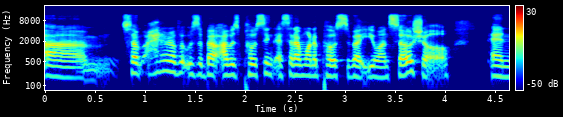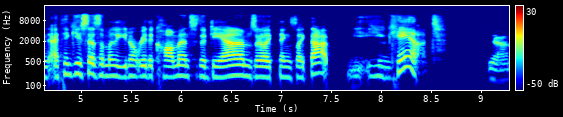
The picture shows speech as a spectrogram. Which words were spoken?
um, so I don't know if it was about. I was posting. I said I want to post about you on social, and I think you said something like you don't read the comments or the DMs or like things like that. Y- you mm. can't. Yeah.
